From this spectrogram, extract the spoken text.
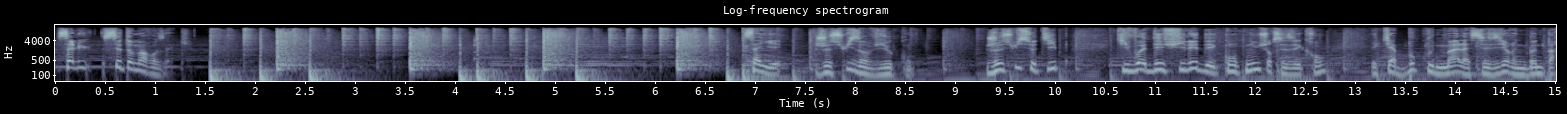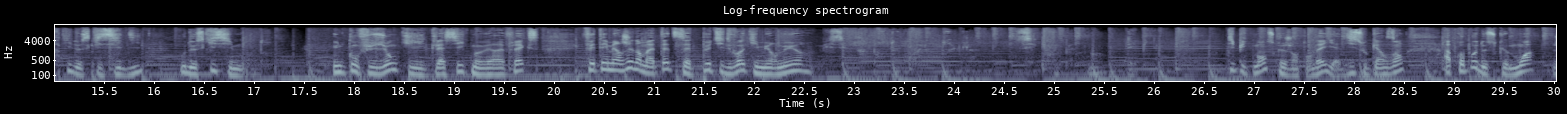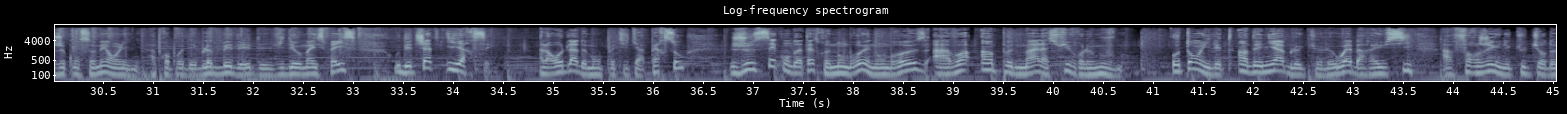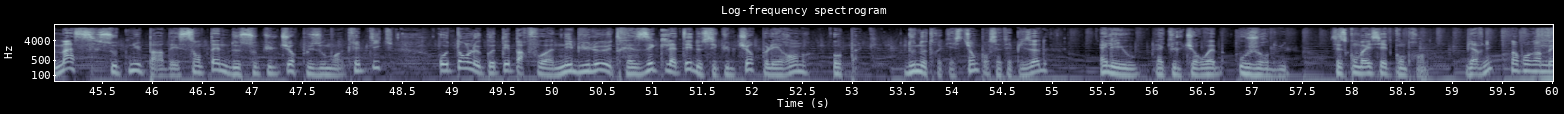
Salut, c'est Thomas Rozek. Ça y est, je suis un vieux con. Je suis ce type qui voit défiler des contenus sur ses écrans et qui a beaucoup de mal à saisir une bonne partie de ce qui s'y dit ou de ce qui s'y montre. Une confusion qui, classique mauvais réflexe, fait émerger dans ma tête cette petite voix qui murmure Typiquement ce que j'entendais il y a 10 ou 15 ans à propos de ce que moi je consommais en ligne, à propos des blogs BD, des vidéos MySpace ou des chats IRC. Alors au-delà de mon petit cas perso, je sais qu'on doit être nombreux et nombreuses à avoir un peu de mal à suivre le mouvement. Autant il est indéniable que le web a réussi à forger une culture de masse soutenue par des centaines de sous-cultures plus ou moins cryptiques, autant le côté parfois nébuleux et très éclaté de ces cultures peut les rendre opaques. D'où notre question pour cet épisode, elle est où la culture web aujourd'hui? C'est ce qu'on va essayer de comprendre. Bienvenue dans Programme B.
